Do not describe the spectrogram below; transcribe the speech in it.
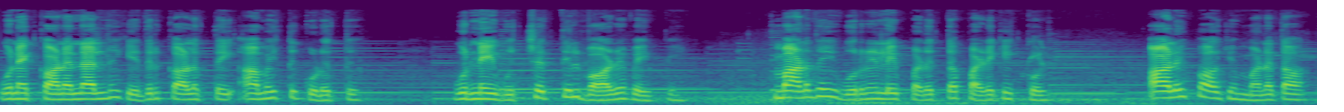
உனக்கான நல்ல எதிர்காலத்தை அமைத்துக் கொடுத்து உன்னை உச்சத்தில் வாழ வைப்பேன். மனதை ஒருநிலைப்படுத்த பழகிக்கொள். அலைப்பாகிய மனதால்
